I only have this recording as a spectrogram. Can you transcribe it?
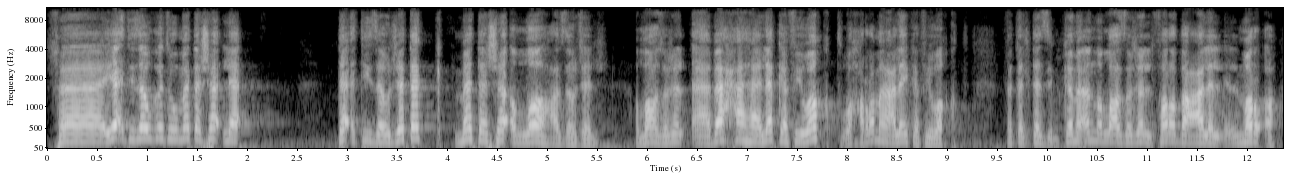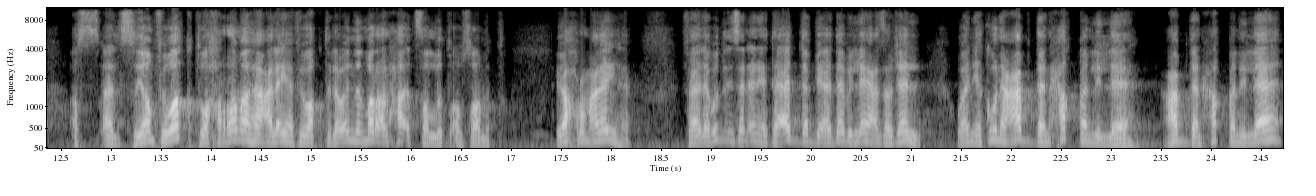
فيأتي زوجته متى شاء لا. تأتي زوجتك متى شاء الله عز وجل. الله عز وجل أباحها لك في وقت وحرمها عليك في وقت. فتلتزم. كما أن الله عز وجل فرض على المرأة الصيام في وقت وحرمها عليها في وقت. لو أن المرأة الحائط صلت أو صامت. يحرم عليها. فلابد الإنسان أن يتأدب بأداب الله عز وجل وأن يكون عبدا حقا لله. عبدا حقا لله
